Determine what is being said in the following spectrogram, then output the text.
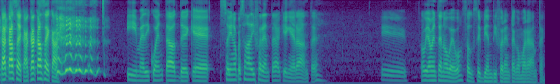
Caca seca, caca seca. y me di cuenta de que soy una persona diferente a quien era antes. Y obviamente no bebo, so- soy bien diferente a como era antes.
